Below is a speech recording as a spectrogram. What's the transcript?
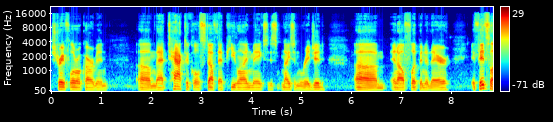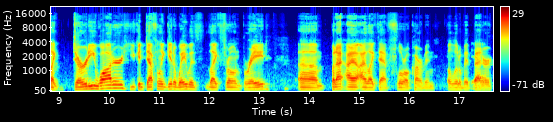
straight fluorocarbon. Um, that tactical stuff that P line makes is nice and rigid. Um, and I'll flip into there. If it's like dirty water, you could definitely get away with like throwing braid. Um, but I, I, I like that fluorocarbon a little bit yeah. better.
